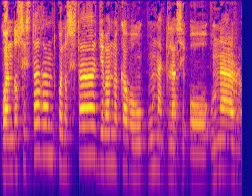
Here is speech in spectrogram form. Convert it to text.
cuando se está dando, cuando se está llevando a cabo una clase o una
